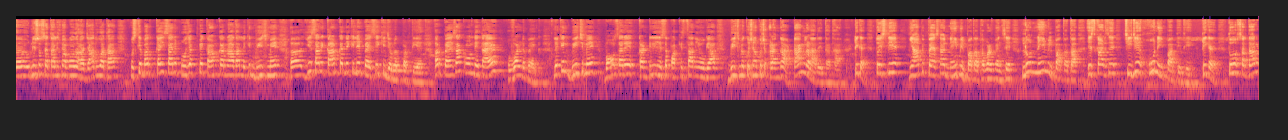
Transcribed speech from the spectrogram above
उन्नीस सौ सैंतालीस में आपको आज़ाद हुआ था, उसके बाद कई सारे प्रोजेक्ट पे काम कर रहा था, लेकिन बीच में ये सारे काम करने के लिए पैसे की ज़रूरत पड़ती है। और पैसा कौन देता है? World Bank. लेकिन बीच में बहुत सारे कंट्री, जैसे पाकिस्तान ही हो गया, बीच में कुछ ना कुछ अड़ंगा, टांग लड़ा देता था। ठीक है? तो इसलिए यहाँ पे पैसा नहीं मिल पाता था वर्ल्ड बैंक से। लोन नहीं मिल पाता था। इस कारण से चीज़ें हो नहीं पाती थी। ठीक है? तो सरदार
